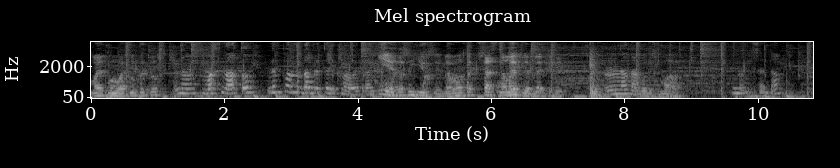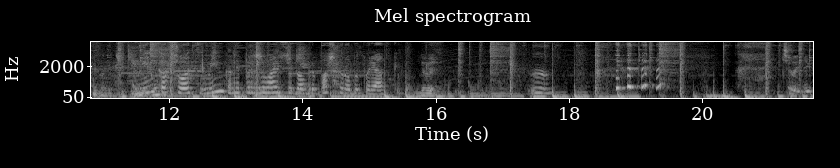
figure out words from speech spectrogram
має помощника тут? На махнато. Напевно, добре то вікно витрати. Ні, то це гірше, бля, воно так щас налипне, блядь, тобі. Ну да. Будеш мало. Ну це да. Мінька в шоці. Мінька, не переживай, все добре. Пашка робить порядки. Дивись. Чудик.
